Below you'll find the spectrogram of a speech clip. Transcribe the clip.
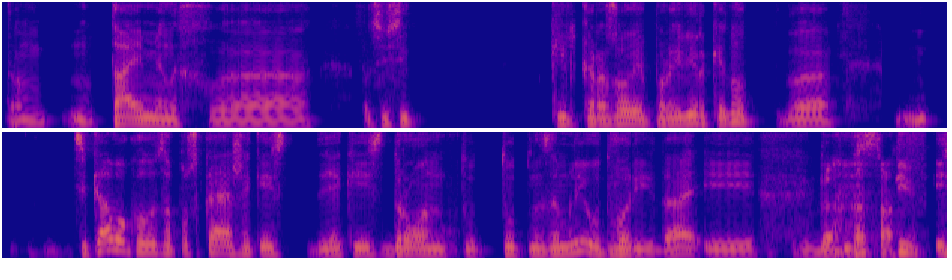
там ну, таймінг, е, оці всі кількаразові перевірки. Ну, е, цікаво, коли запускаєш якийсь, якийсь дрон тут, тут на землі у дворі, да, і Да. і, спів, і,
